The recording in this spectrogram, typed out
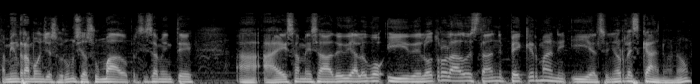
También Ramón Yesurum se ha sumado precisamente a, a esa mesa de diálogo. Y del otro lado están Peckerman y el señor Lescano, ¿no?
